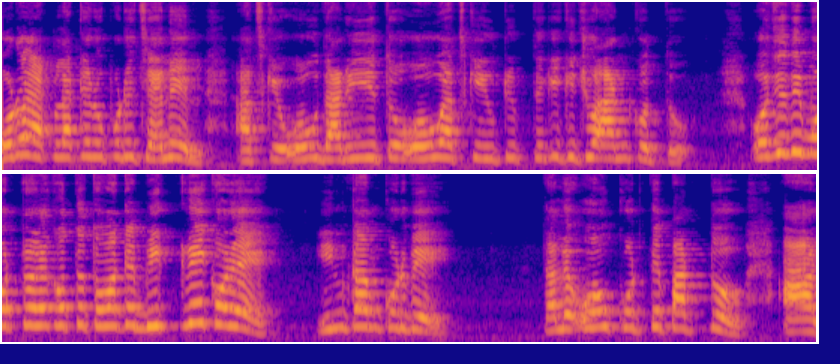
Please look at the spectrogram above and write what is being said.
ওরও এক লাখের উপরে চ্যানেল আজকে ও দাঁড়িয়ে যেত, ও আজকে ইউটিউব থেকে কিছু আর্ন করতো। ও যদি মোটরে করতো, তোমাকে বিক্রি করে ইনকাম করবে। তাহলে ও করতে পারতো। আর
